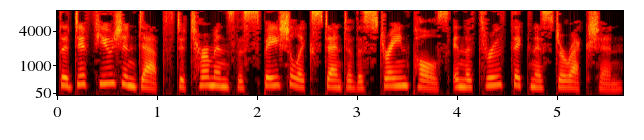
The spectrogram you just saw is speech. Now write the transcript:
The diffusion depth determines the spatial extent of the strain pulse in the through thickness direction.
